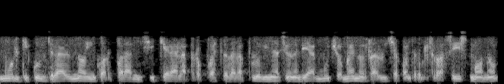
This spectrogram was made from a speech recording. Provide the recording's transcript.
multicultural no incorpora ni siquiera la propuesta de la plurinacionalidad, mucho menos la lucha contra el racismo, ¿no?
